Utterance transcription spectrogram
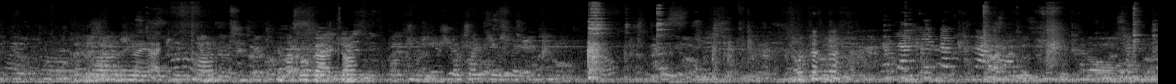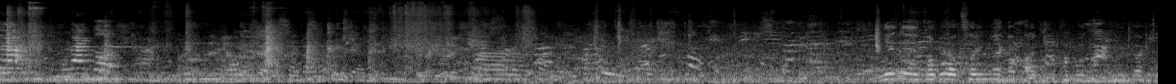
Boże, jaki tort. Na bogato. Nie, nie, to było co innego, patrz. To był taki, taki,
